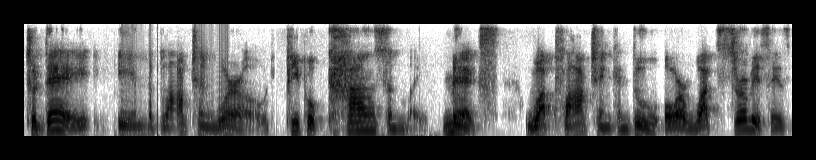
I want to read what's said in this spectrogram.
Today in the blockchain world, people constantly mix what blockchain can do or what services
